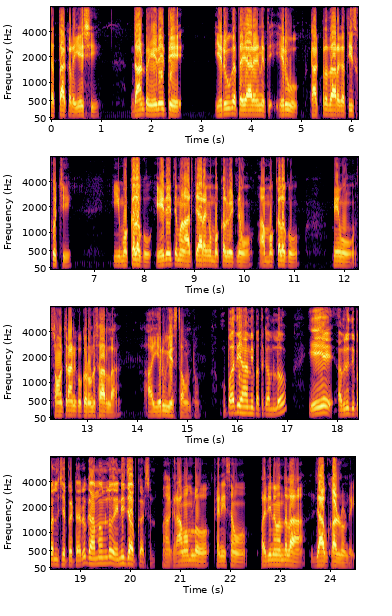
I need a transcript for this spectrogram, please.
చెత్త అక్కడ వేసి దాంట్లో ఏదైతే ఎరువుగా తయారైన ఎరువు ట్రాక్టర్ ద్వారాగా తీసుకొచ్చి ఈ మొక్కలకు ఏదైతే మనం అత్యారంగా మొక్కలు పెట్టినామో ఆ మొక్కలకు మేము సంవత్సరానికి ఒక రెండు సార్లు ఆ ఎరువు వేస్తూ ఉంటాం. ఉపాధి హామీ పథకంలో ఏ ఏ అభివృద్ధి పనులు చేపట్టారు? గ్రామంలో ఎన్ని జాబ్ కార్డ్స్ ఉన్నాయి? మా గ్రామంలో కనీసం పదిహేను వందల జాబ్ కార్డులు ఉన్నాయి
